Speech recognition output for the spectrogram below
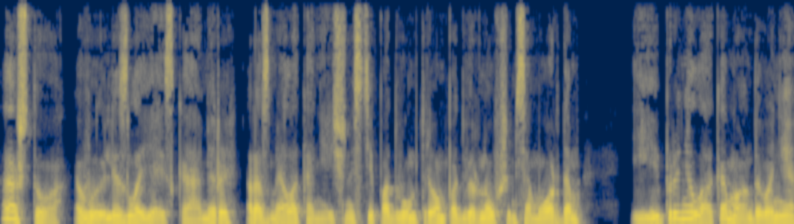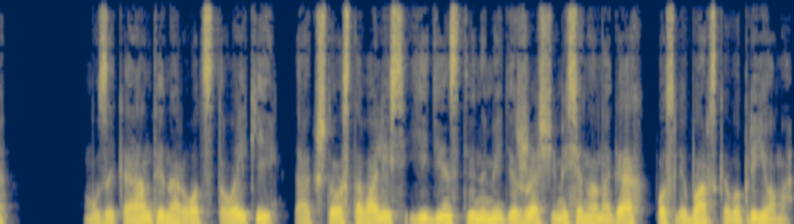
«А что, вылезла я из камеры, размяла конечности по двум-трем подвернувшимся мордам и приняла командование. Музыканты народ стойкий, так что оставались единственными держащимися на ногах после барского приема.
